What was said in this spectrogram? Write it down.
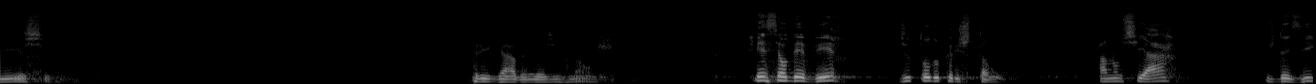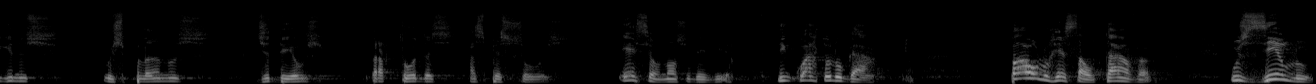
Isso. Obrigado, meus irmãos. Esse é o dever de todo cristão: anunciar os desígnios, os planos de Deus para todas as pessoas. Esse é o nosso dever. Em quarto lugar, Paulo ressaltava o zelo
